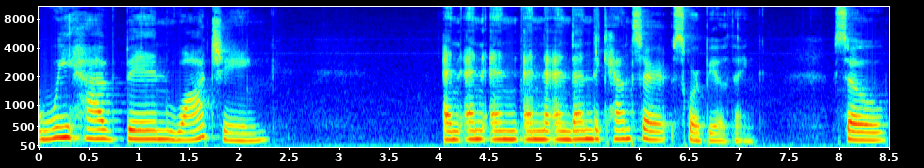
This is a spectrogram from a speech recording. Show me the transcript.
we have been watching and and and and and then the cancer scorpio thing so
